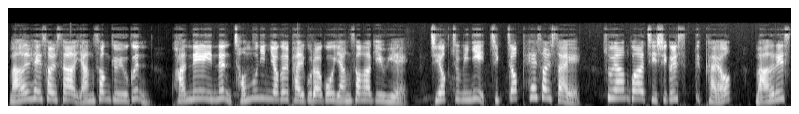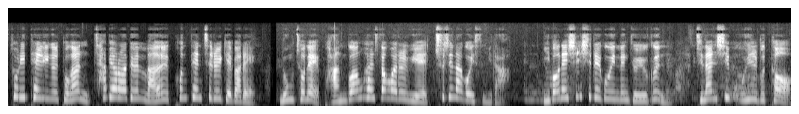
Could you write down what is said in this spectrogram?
마을 해설사 양성 교육은 관내에 있는 전문 인력을 발굴하고 양성하기 위해 지역 주민이 직접 해설사에 소양과 지식을 습득하여 마을의 스토리텔링을 통한 차별화된 마을 콘텐츠를 개발해 농촌의 관광 활성화를 위해 추진하고 있습니다. 이번에 실시되고 있는 교육은 지난 15일부터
